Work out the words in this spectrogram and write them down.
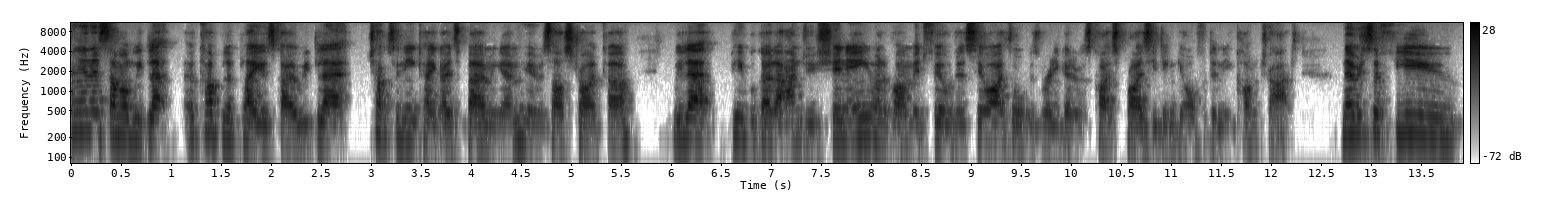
And in the summer, we'd let a couple of players go. We'd let Chuks Aneke go to Birmingham, who was our striker. We let people go like Andrew Shinnie, one of our midfielders, who I thought was really good. I was quite surprised he didn't get offered a new contract. There were just a few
